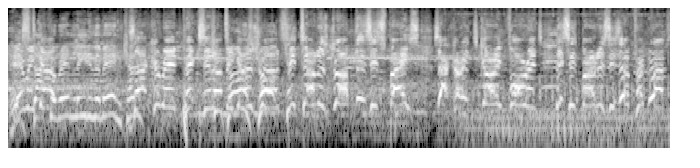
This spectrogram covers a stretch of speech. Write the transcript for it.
Here it's we Zakarin go. leading them in. Can Zakarin picks it up. He goes round. Quintana's dropped. This is space. Zakarin's going for it. This is bonuses up for grabs.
